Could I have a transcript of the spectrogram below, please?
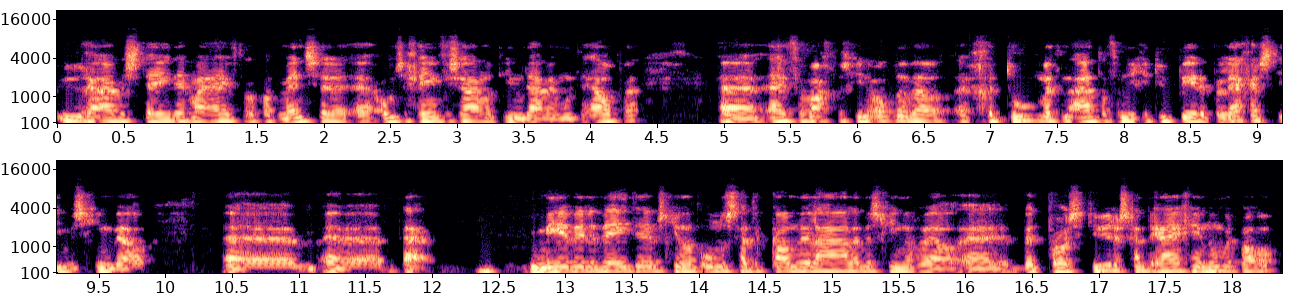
uren aan besteden, maar hij heeft ook wat mensen om zich heen verzameld die hem daarbij moeten helpen. hij verwacht misschien ook nog wel gedoe met een aantal van die gedupeerde beleggers, die misschien wel nou, meer willen weten, misschien wat onderste de kan willen halen, misschien nog wel met procedures gaan dreigen, noem het maar op.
